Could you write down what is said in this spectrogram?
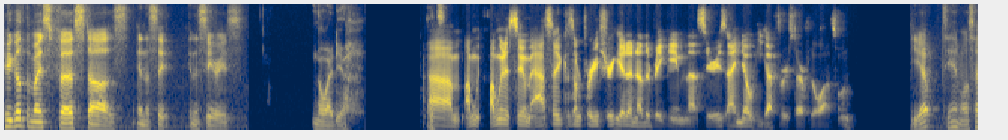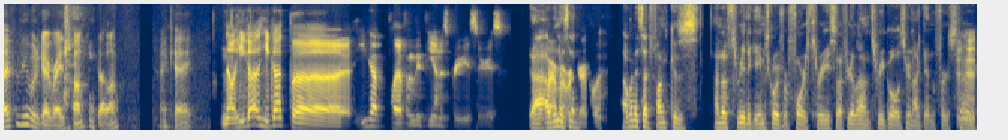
Who got the most first stars in the se- in the series? No idea. That's- Um, I'm I'm gonna assume Acid because I'm pretty sure he had another big game in that series. I know he got first star for the last one. Yep. Damn. I was hoping people would go raise funk with that one. Okay. No, he got he got the he got playoff MVP on his previous series. Yeah, if I wouldn't have said correctly. I wouldn't have said Funk because I know three of the game scores were four three. So if you're allowing three goals, you're not getting 1st star. Mhm.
